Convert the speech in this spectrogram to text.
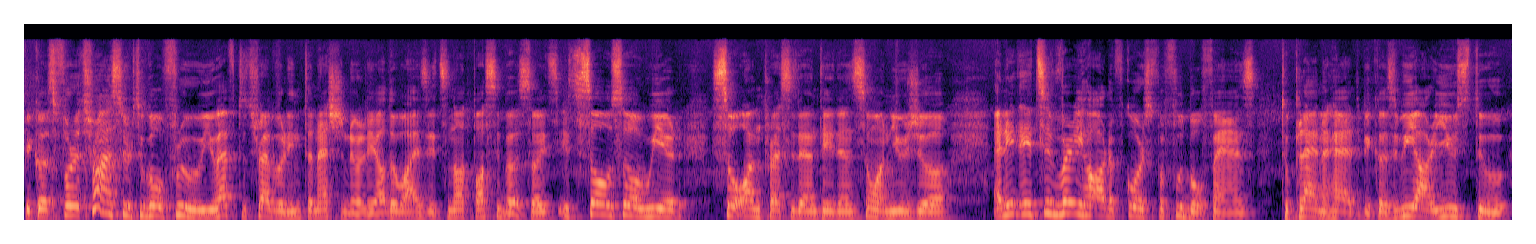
because for a transfer to go through, you have to travel internationally. Otherwise, it's not possible. So it's it's so so weird, so unprecedented, and so unusual. And it, it's very hard, of course, for football fans to plan ahead because we are used to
